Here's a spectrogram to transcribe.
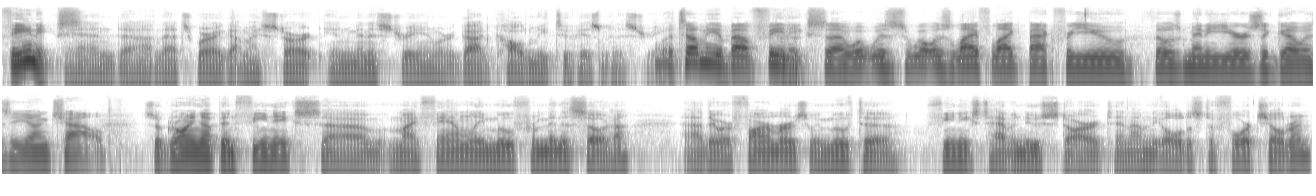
Phoenix. And uh, that's where I got my start in ministry and where God called me to his ministry. Well, tell me about Phoenix. Uh, what was what was life like back for you those many years ago as a young child? So, growing up in Phoenix, um, my family moved from Minnesota. Uh, they were farmers. We moved to Phoenix to have a new start, and I'm the oldest of four children.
